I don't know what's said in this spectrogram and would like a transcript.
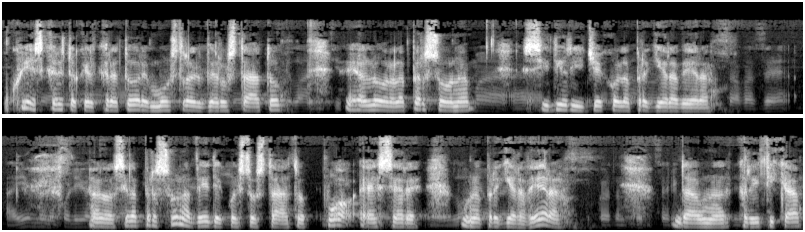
Qui è scritto che il creatore mostra il vero stato e allora la persona si dirige con la preghiera vera. Allora, se la persona vede questo stato, può essere una preghiera vera? Da una critica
